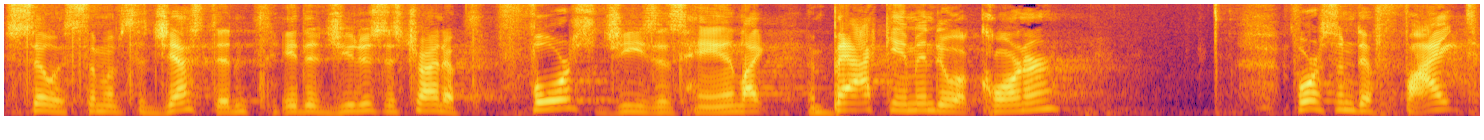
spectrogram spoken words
So, as some have suggested, either Judas is trying to force Jesus' hand, like back him into a corner, force him to fight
